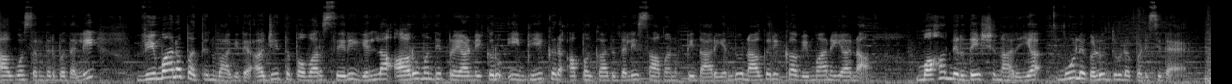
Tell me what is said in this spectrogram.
ಆಗುವ ಸಂದರ್ಭದಲ್ಲಿ ವಿಮಾನ ಪತನವಾಗಿದೆ. ಅಜಿತ್ ಪವಾರ್ ಸೇರಿ ಎಲ್ಲ ಆರು ಮಂದಿ ಪ್ರಯಾಣಿಕರು ಈ ಭೀಕರ ಅಪಘಾತದಲ್ಲಿ ಸಾವನ್ನಪ್ಪಿದ್ದಾರೆ ಎಂದು ನಾಗರಿಕ ವಿಮಾನಯಾನ ಮಹಾನಿರ್ದೇಶನಾಲಯ ಮೂಲಗಳು ದೃಢಪಡಿಸಿದೆ.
